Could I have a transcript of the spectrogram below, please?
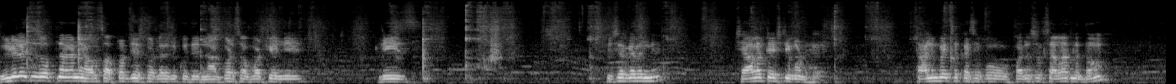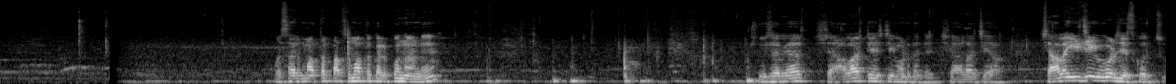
వీడియోలు అయితే చూస్తున్నారు కానీ ఎవరు సపోర్ట్ చేసుకోవట్లేదు కొద్దిగా నాకు కూడా సపోర్ట్ చేయండి. ప్లీజ్ చూశారు కదండి? చాలా టేస్టీగా ఉంటుంది తాలింపు అయితే కాసేపు పది నిమిషాలు చల్లారనిద్దాం ఒకసారి మొత్తం పచ్చ మొత్తం కలుపుకుందామండి. కదా? చాలా టేస్టీగా ఉంటుందండి. చాలా చాలా చాలా ఈజీగా కూడా చేసుకోవచ్చు.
